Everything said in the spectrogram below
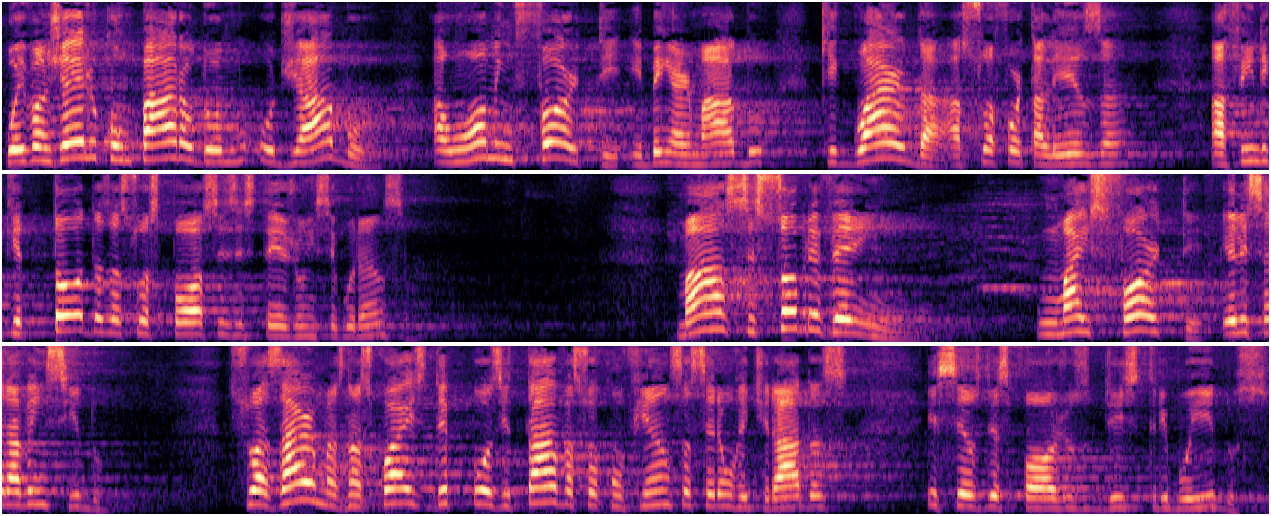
O Evangelho compara o, do, o diabo a um homem forte e bem armado que guarda a sua fortaleza, a fim de que todas as suas posses estejam em segurança. Mas se sobrevém um mais forte, ele será vencido. Suas armas, nas quais depositava sua confiança, serão retiradas e seus despojos distribuídos.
